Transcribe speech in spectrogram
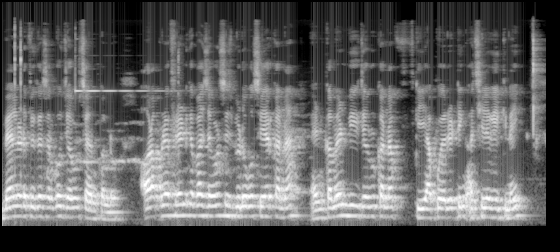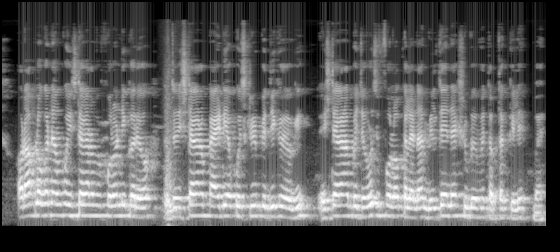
बेल नोटिफिकेशन को ज़रूर सेंड कर लो। और अपने फ्रेंड के पास ज़रूर से इस वीडियो को शेयर करना एंड कमेंट भी ज़रूर करना कि आपको रेटिंग अच्छी लगी कि नहीं। और आप लोगों ने हमको इंस्टाग्राम पे फॉलो नहीं करे हो तो इंस्टाग्राम का आईडी आपको स्क्रीन पे दिख रही होगी। इंस्टाग्राम पे ज़रूर से फॉलो कर लेना। मिलते हैं नेक्स्ट वीडियो में, तब तक के लिए बाय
